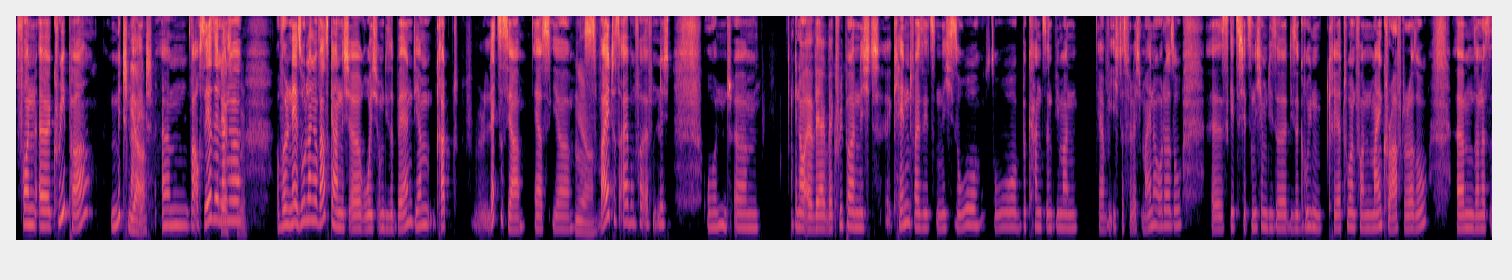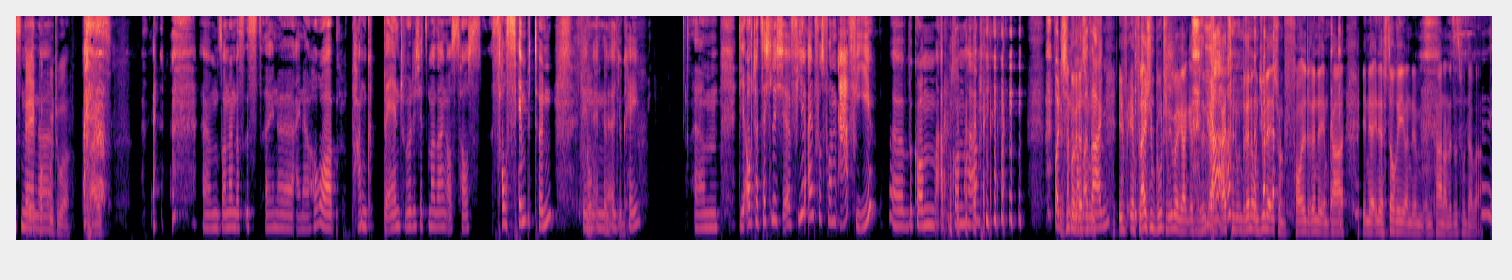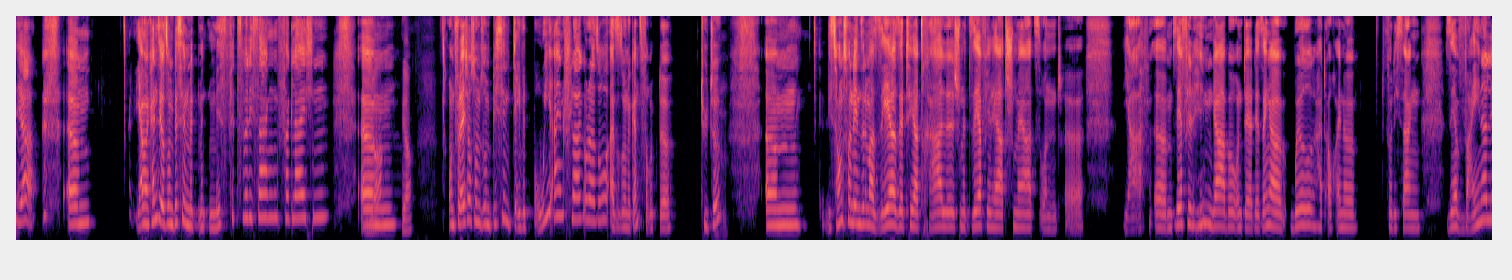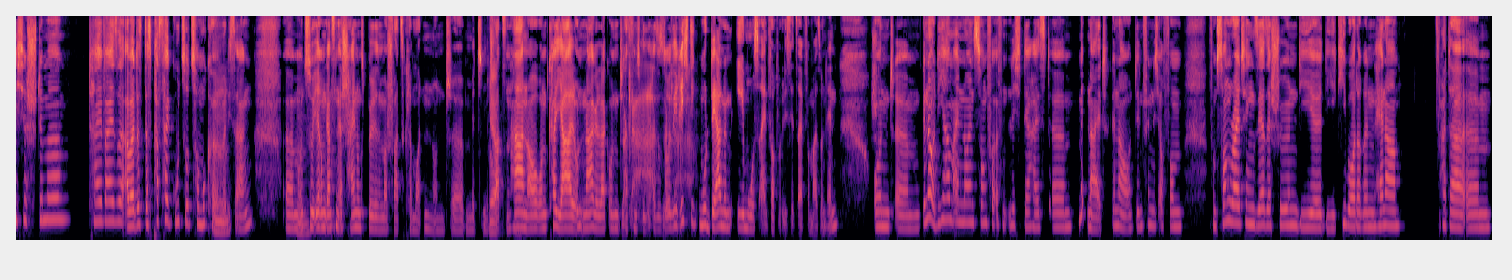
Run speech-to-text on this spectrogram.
Von äh, Creeper, Midnight. Ähm, war auch sehr, sehr lange, cool. obwohl, nee, so lange war es gar nicht äh, ruhig um diese Band. Die haben gerade letztes Jahr erst ihr Ja. zweites Album veröffentlicht. Und ähm, genau, äh, wer, wer Creeper nicht äh, kennt, weil sie jetzt nicht so, so bekannt sind, wie man, ja, wie ich das vielleicht meine oder so. Äh, es geht sich jetzt nicht um diese, diese grünen Kreaturen von Minecraft oder so, ähm, sondern es ist eine, Ey, eine Popkultur. Nice. ähm, sondern das ist eine, eine Horror-Punk-Band, würde ich jetzt mal sagen, aus South, Southampton in, in äh. UK. Ähm, die auch tatsächlich äh, viel Einfluss von AFI äh, bekommen, abbekommen haben. Wollte ich schon Super, wie das mal sagen. in, in Fleisch und Blut schon übergegangen ist. Wir sind Ja. gerade 13 Minuten drin und Julia ist schon voll drin im Ka in, der, in der Story und im, im Kanon. Das ist wunderbar. Ja. Ja. Ähm, ja, man kann sie auch so ein bisschen mit, mit Misfits, würde ich sagen, vergleichen. Ähm, ja. Und vielleicht auch so, so ein bisschen David Bowie-Einschlag oder so. Also so eine ganz verrückte Tüte. Mhm. Ähm, die Songs von denen sind immer sehr, sehr theatralisch, mit sehr viel Herzschmerz und äh, ja, ähm, sehr viel Hingabe. Und der, der Sänger Will hat auch eine, würde ich sagen, sehr weinerliche Stimme teilweise. Aber das, das passt halt gut so zur Mucke, Mhm. würde ich sagen. Ähm, Mhm. Und zu ihrem ganzen Erscheinungsbild immer schwarze Klamotten und äh, mit, mit Ja. schwarzen Haaren auch und Kajal und Nagellack und Na hast nicht gesehen. Also so die richtig modernen Emos einfach, würde ich es jetzt einfach mal so nennen. Und ähm, genau, die haben einen neuen Song veröffentlicht, der heißt ähm, Midnight. Genau, den finde ich auch vom, vom Songwriting sehr, sehr schön. Die, die Keyboarderin Hannah hat da, ähm,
